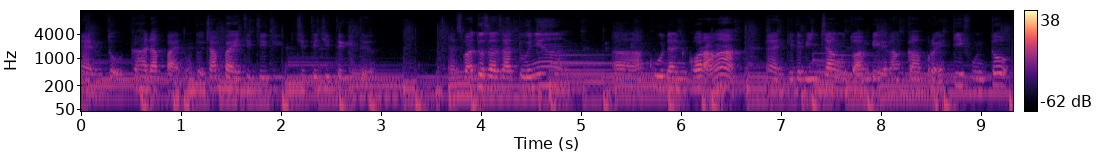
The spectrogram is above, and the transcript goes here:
kan? Untuk kehadapan Untuk capai cita-cita kita dan sebab tu salah satunya uh, aku dan korang lah kan kita bincang untuk ambil langkah proaktif untuk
